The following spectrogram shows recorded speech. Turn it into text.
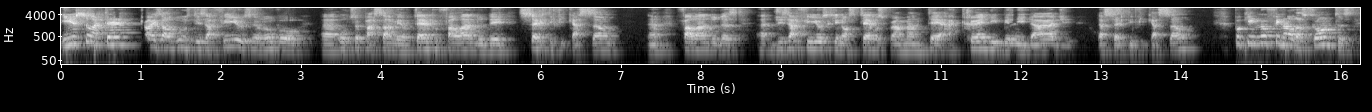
Isso até traz alguns desafios, eu não vou uh, ultrapassar meu tempo falando de certificação, né? falando dos uh, desafios que nós temos para manter a credibilidade da certificação, porque no final das contas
